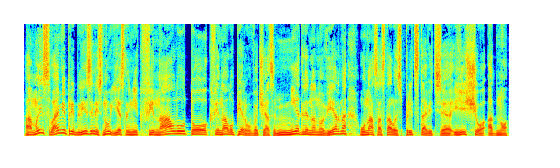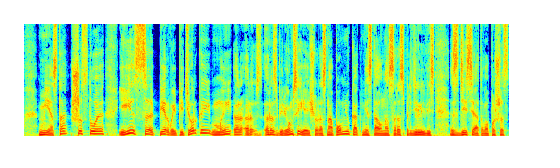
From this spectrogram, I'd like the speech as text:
А мы с вами приблизились, ну, если не к финалу, то к финалу первого часа. Медленно, но верно. У нас осталось представить э, еще одно место, шестое. И с первой пятеркой мы разберемся. Я еще раз напомню, как места у нас распределились с 10 по 6.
